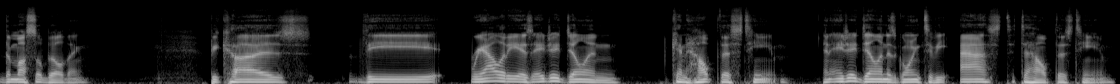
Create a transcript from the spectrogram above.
the muscle building because the reality is AJ Dillon can help this team. And AJ Dillon is going to be asked to help this team.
